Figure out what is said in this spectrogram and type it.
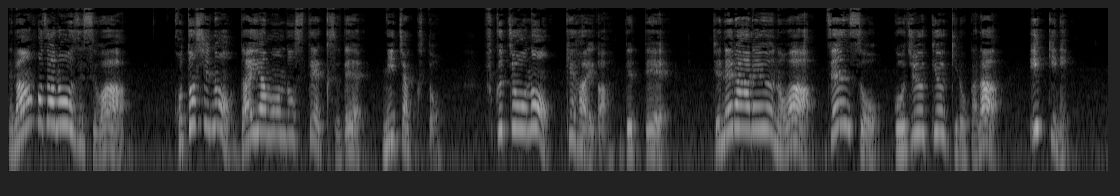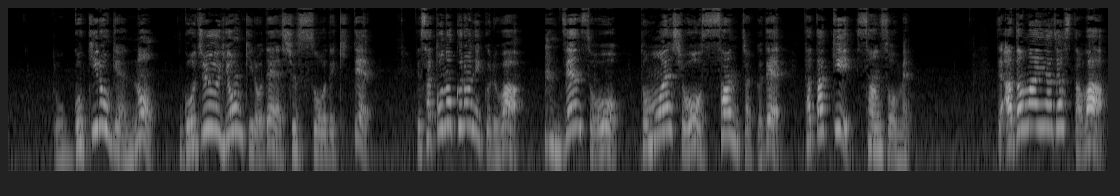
ランフォザローゼスは今年のダイヤモンドステークスで2着と復調の気配が出て、ジェネラーレウーノは前走59キロから一気に5キロ減の54キロで出走できて、で、里のクロニクルは 前走巴賞3着で、叩き3走目。で、アドマイヤ・ジャスタは、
